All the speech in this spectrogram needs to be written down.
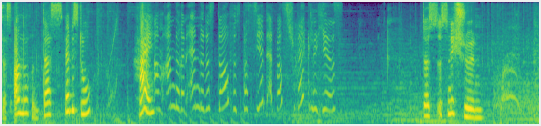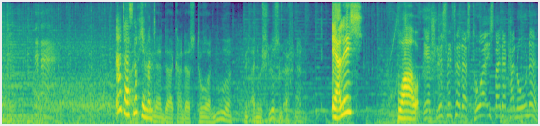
Das auch noch und das. Wer bist du? Hi. Am anderen Ende des Dorfes passiert etwas Schreckliches. Das ist nicht schön. Ah, da ist noch jemand. Skylander kann das Tor nur mit einem Schlüssel öffnen. Ehrlich? Wow. Der Schlüssel für das Tor ist bei der Kanone.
